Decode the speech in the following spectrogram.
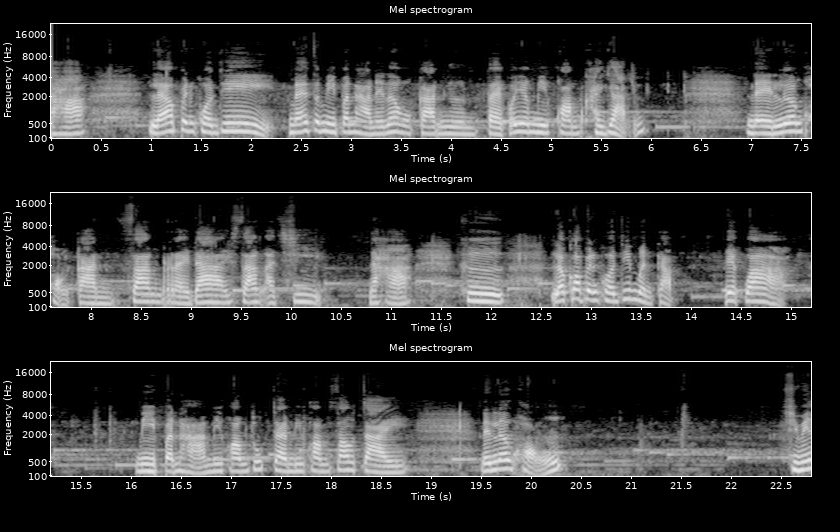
นะคะ แล้วเป็นคนที่แม้จะมีปัญหาในเรื่องของการเงิน แต่ก็ยังมีความขยัน ในเรื่องของการสร้างรายได้สร้างอาชีพนะคะ คือแล้วก็เป็นคนที่เหมือนกับเรียกว่ามีปัญหา มีความทุกข์ใจ มีความเศร้าใจ ในเรื่องของชีวิต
